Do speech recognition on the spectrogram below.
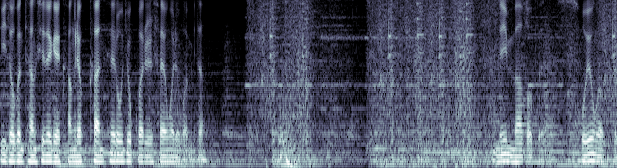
이 적은 당신에게 강력한 해로운 효과를 사용하려고 합니다. 네 마법은 소용없다.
